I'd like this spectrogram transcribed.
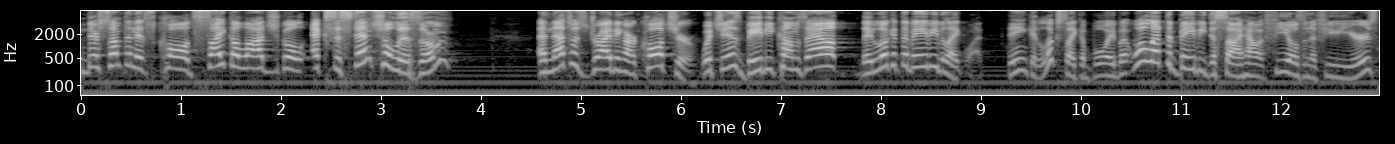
There's something that's called psychological existentialism, and that's what's driving our culture, which is baby comes out, they look at the baby, be like, I think it looks like a boy, but we'll let the baby decide how it feels in a few years,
